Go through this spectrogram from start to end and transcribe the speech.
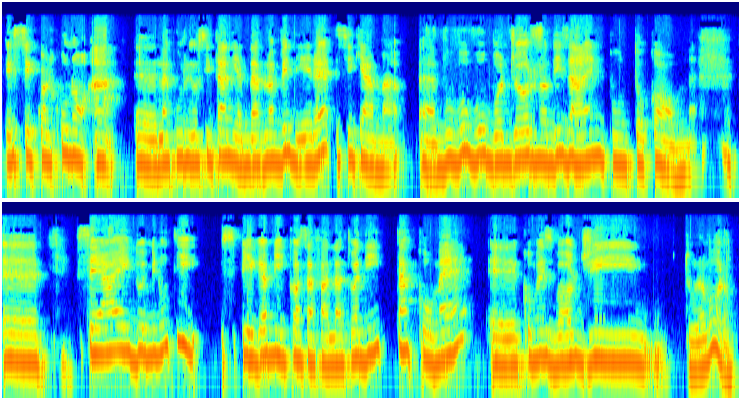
e se qualcuno ha eh, la curiosità di andarlo a vedere, si chiama eh, www.buongiornodesign.com. Eh, se hai due minuti, spiegami cosa fa la tua ditta, com'è, e come svolgi il tuo lavoro.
